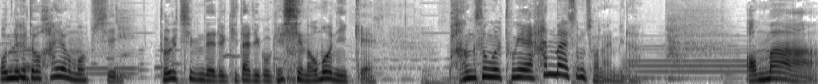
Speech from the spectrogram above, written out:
오늘도 하염없이 돌침대를 기다리고 계신 어머니께 방송을 통해 한 말씀 전합니다. 엄마,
